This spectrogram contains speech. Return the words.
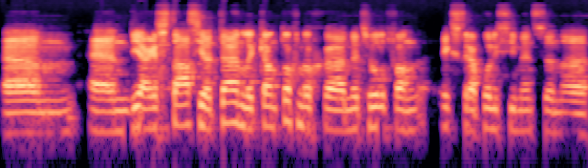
Um, en die arrestatie uiteindelijk kan toch nog met hulp van extra politiemensen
